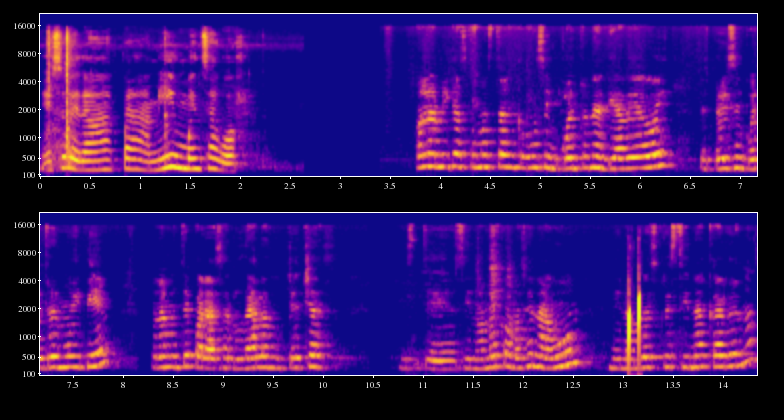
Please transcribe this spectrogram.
Eso le da para mí un buen sabor. Hola amigas, ¿cómo están? ¿Cómo se encuentran el día de hoy? Espero que se encuentren muy bien. Solamente para saludar a las muchachas. Este, si no me conocen aún, mi nombre es Cristina Cárdenas.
